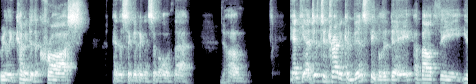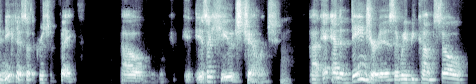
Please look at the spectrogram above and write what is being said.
really coming to the cross and the significance of all of that. Yeah. Um, and yeah, just to try to convince people today about the uniqueness of the Christian faith uh, is a huge challenge. Hmm. Uh, and the danger is that we become so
